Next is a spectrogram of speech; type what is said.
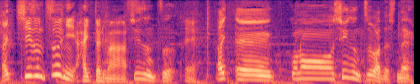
はい。シーズン2に入っております。シーズン2えはい、えーこのシーズン2はですね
